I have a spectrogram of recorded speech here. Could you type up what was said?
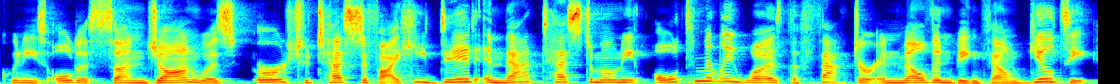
Quinney's oldest son, John, was urged to testify. He did, and that testimony ultimately was the factor in Melvin being found guilty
